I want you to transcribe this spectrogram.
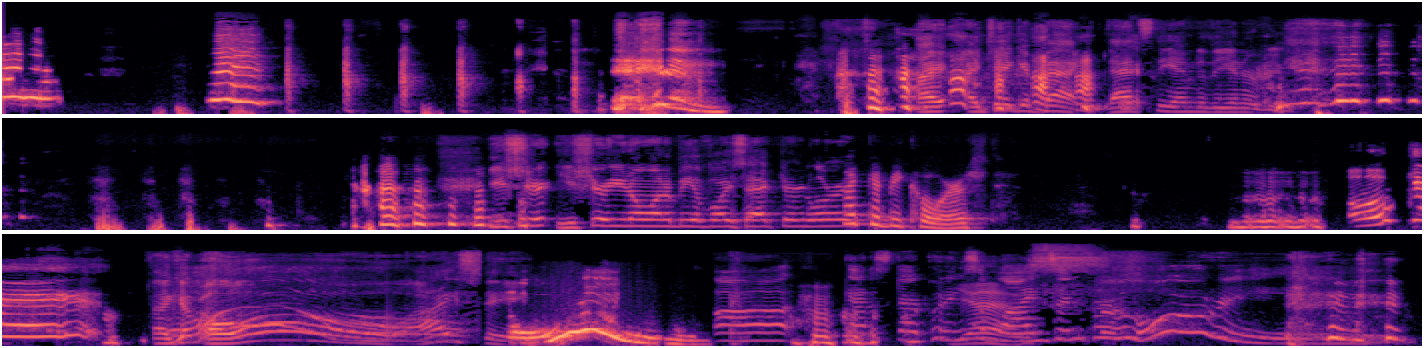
on the screen. I, I take it back. That's the end of the interview. You sure? You sure you don't want to be a voice actor, Lori? I could be coerced. okay. I go, oh, I see. Oh. Uh, gotta start putting Yes. some lines in for Lori.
